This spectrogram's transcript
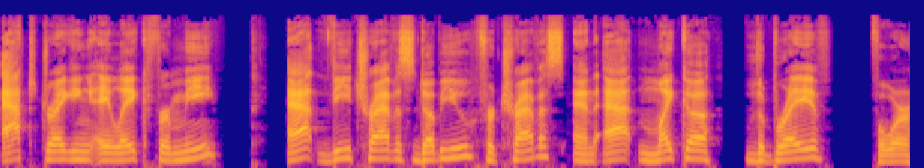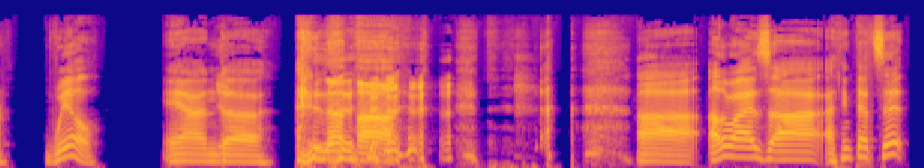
at Dragging a Lake for me, at the Travis W for Travis, and at Micah the Brave for Will. And Nuh-uh. uh Uh, otherwise, uh, I think that's it.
